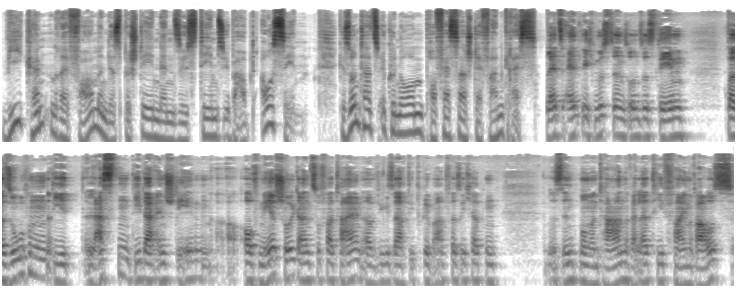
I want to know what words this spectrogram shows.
Wie könnten Reformen des bestehenden Systems überhaupt aussehen? Gesundheitsökonom Professor Stefan Gress. Letztendlich müsste so ein System versuchen, die Lasten, die da entstehen, auf mehr Schultern zu verteilen. Aber wie gesagt, die Privatversicherten sind momentan relativ fein raus.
